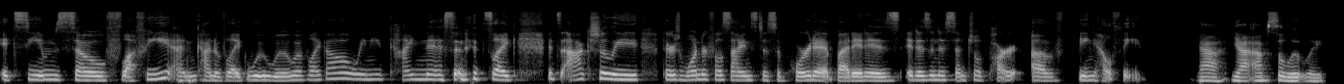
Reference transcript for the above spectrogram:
it seems so fluffy and mm-hmm. kind of like woo woo of like, oh, we need kindness. And it's like, it's actually, there's wonderful science to support it, but it is, it is an essential part of being healthy. Yeah, yeah, absolutely.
